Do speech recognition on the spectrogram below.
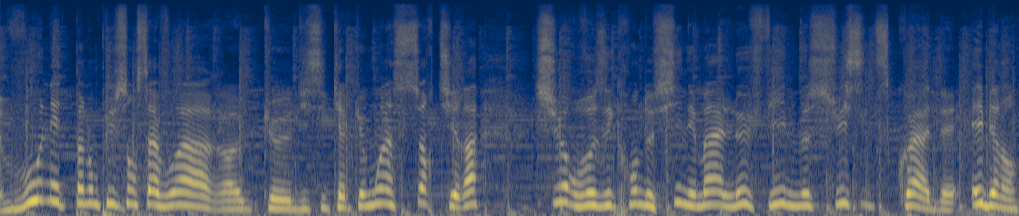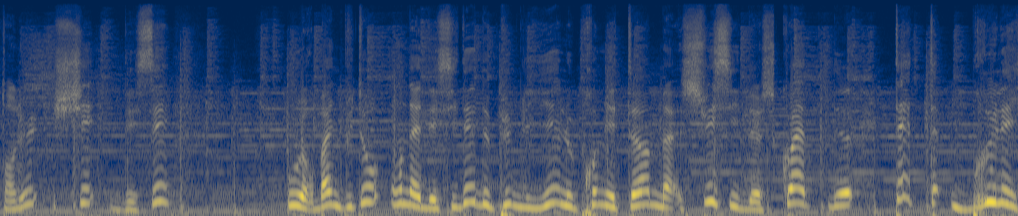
Vous n'êtes pas non plus sans savoir que d'ici quelques mois sortira sur vos écrans de cinéma le film Suicide Squad. Et bien entendu, chez DC, ou Urban plutôt, on a décidé de publier le premier tome Suicide Squad de Tête Brûlée.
